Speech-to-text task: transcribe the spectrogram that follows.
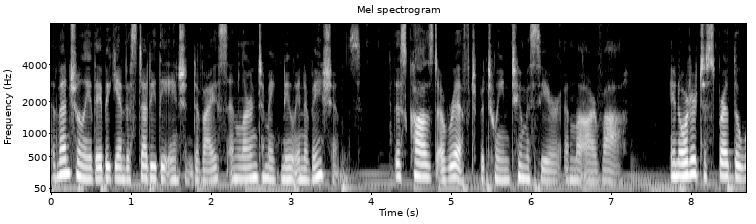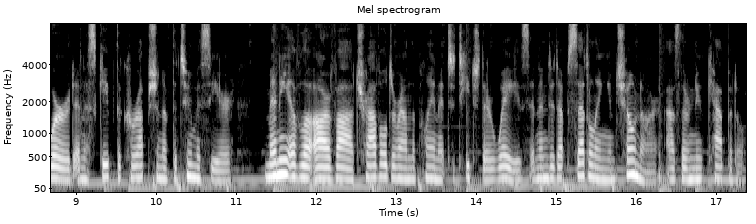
Eventually, they began to study the ancient device and learn to make new innovations. This caused a rift between Tumasir and La'ar Va. In order to spread the word and escape the corruption of the Tumasir, Many of La'ar Va traveled around the planet to teach their ways and ended up settling in Chonar as their new capital.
